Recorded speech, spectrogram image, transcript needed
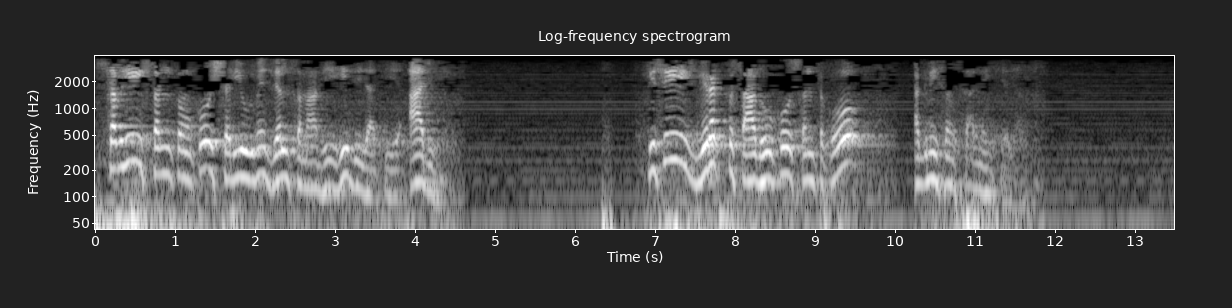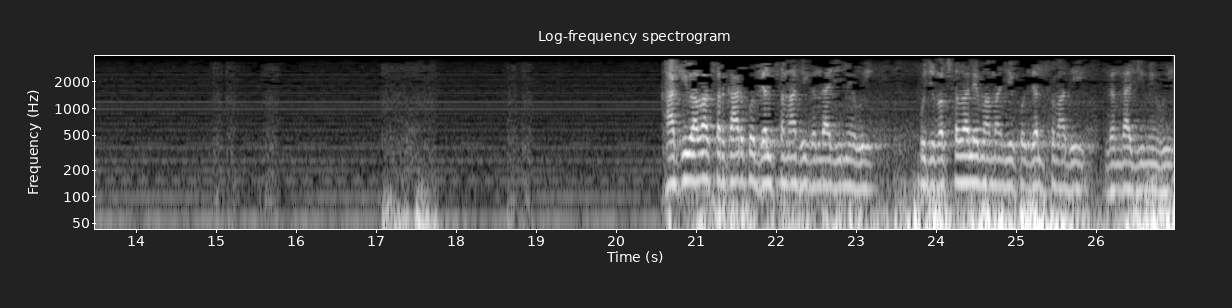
सभी संतों को शरीर में जल समाधि ही दी जाती है, आज भी। किसी विरक्त साधु को, संत को अग्नि संस्कार नहीं किया जाता। खाकी बाबा सरकार को जल समाधि गंगा जी में हुई। पूज्य बक्सर वाले मामा जी को जल समाधि गंगा जी में हुई।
